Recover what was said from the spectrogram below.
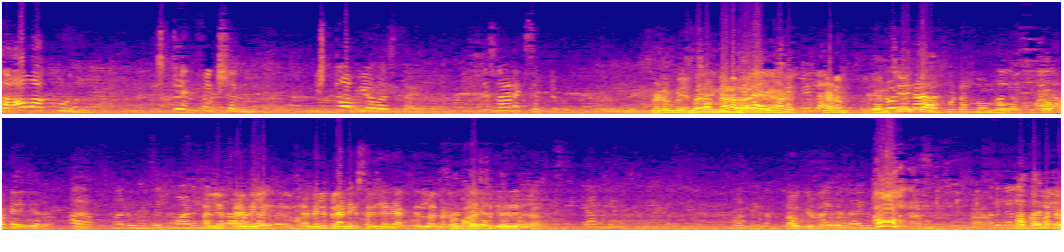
ಸಾವಾಗ್ ಕುಡಿದು. ಇಷ್ಟು ಇನ್ಫೆಕ್ಷನ್ ಇಷ್ಟು ಅವ್ಯವಸ್ಥೆ. Is not acceptable madam madam, madam ಇಲ್ಲ. Madam M C H hospital ಒಂದು ಸಿಕ್ಕಾಪಟ್ಟೆ ಇದೆ ಅದು ವಿಸಿಟ್ ಅಲ್ಲಿ ಫ್ಯಾಮಿಲಿ ಫ್ಯಾಮಿಲಿ ಪ್ಲಾನಿಂಗ್ ಸರ್ಜರಿ ಆಗ್ತಿಲ್ಲ ಮೇಡಮ್ ಬಹಳಷ್ಟು. ದಿನದಿಂದ. ತಾವು ಮತ್ತೆ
